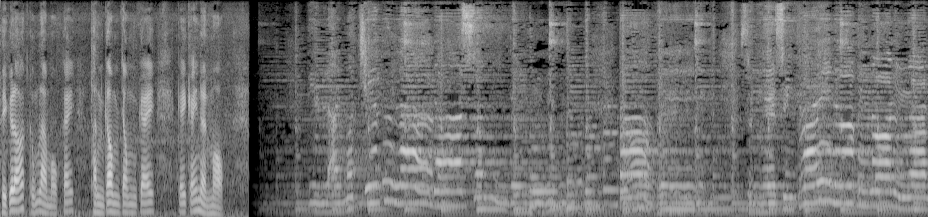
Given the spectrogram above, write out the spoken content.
thì cái đó cũng là một cái thành công trong cái cái cái nền một tìm lại một chiếc lá đa xuân đình. Ta về rừng nghề sinh thái nước non ngàn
